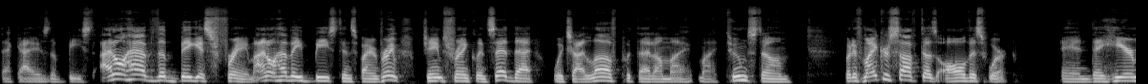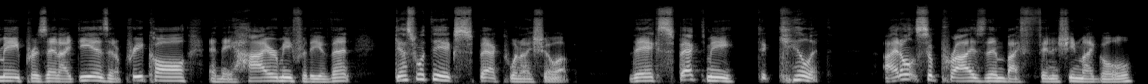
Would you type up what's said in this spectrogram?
that guy is a beast. I don't have the biggest frame. I don't have a beast inspiring frame. James Franklin said that, which I love, put that on my, my tombstone. But if Microsoft does all this work and they hear me present ideas in a pre call and they hire me for the event, guess what they expect when I show up? They expect me to kill it. I don't surprise them by finishing my goal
